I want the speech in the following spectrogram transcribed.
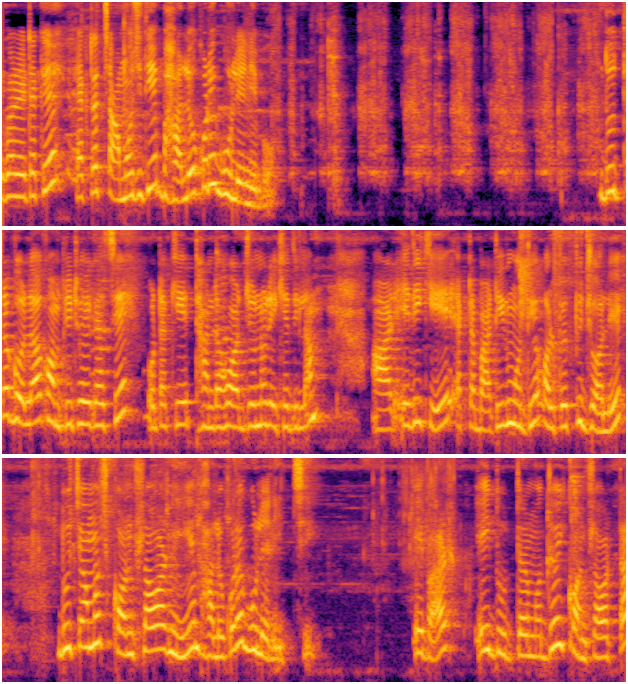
এবার এটাকে একটা চামচ দিয়ে ভালো করে গুলে নেব। দুধটা গোলা কমপ্লিট হয়ে গেছে, ওটাকে ঠান্ডা হওয়ার জন্য রেখে দিলাম। আর এদিকে একটা বাটির মধ্যে অল্প একটু জলে দু চামচ কর্নফ্লাওয়ার নিয়ে ভালো করে গুলে নিচ্ছি। এবার এই দুধটার মধ্যে ওই কর্নফ্লাওয়ারটা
